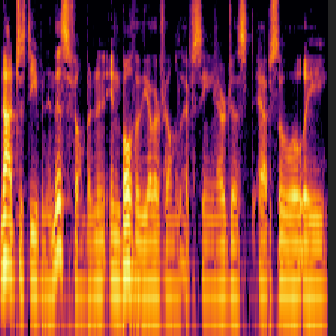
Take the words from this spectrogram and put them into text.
Not just even in this film, but in, in both of the other films I've seen, are just absolutely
